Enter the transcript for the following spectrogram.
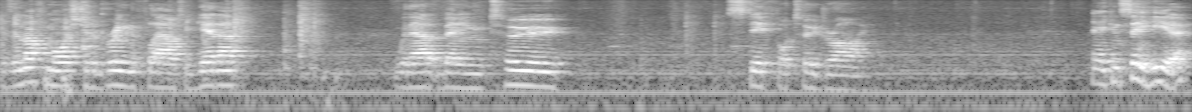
there's enough moisture to bring the flour together without it being too stiff or too dry. Now you can see here,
